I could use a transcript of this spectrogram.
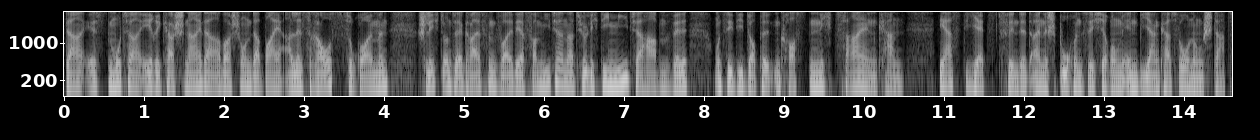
Da ist Mutter Erika Schneider aber schon dabei, alles rauszuräumen, schlicht und ergreifend, weil der Vermieter natürlich die Miete haben will und sie die doppelten Kosten nicht zahlen kann. Erst jetzt findet eine Spurensicherung in Biancas Wohnung statt.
